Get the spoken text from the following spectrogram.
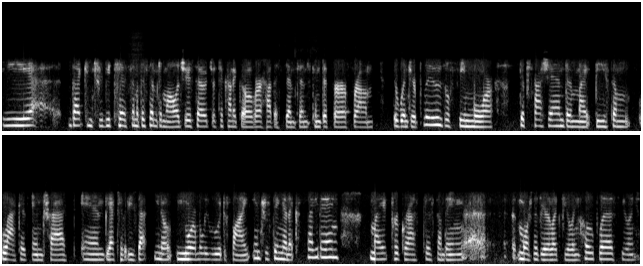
see uh, that contribute to some of the symptomology. So just to kind of go over how the symptoms can differ from the winter blues, we'll see more depression. There might be some lack of interest in the activities that, you know, normally we would find interesting and exciting, might progress to something uh, more severe like feeling hopeless, feeling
